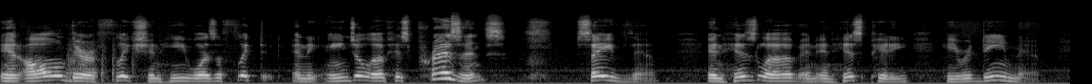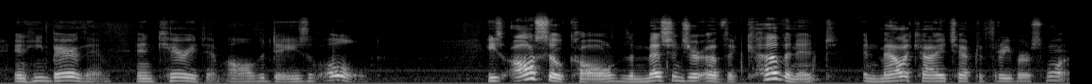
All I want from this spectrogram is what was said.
In all their affliction he was afflicted, and the angel of his presence saved them. In his love and in his pity he redeemed them, and he bare them and carried them all the days of old. He's also called the messenger of the covenant in Malachi chapter 3 verse 1.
